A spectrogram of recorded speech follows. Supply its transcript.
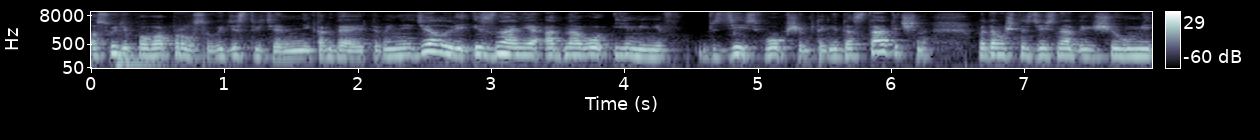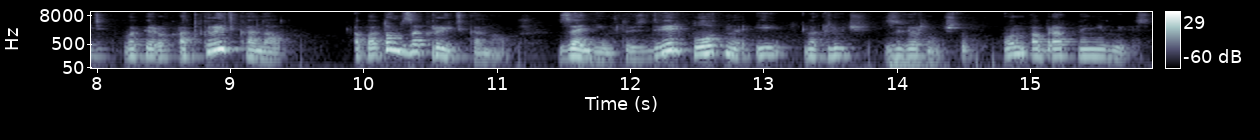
а судя по вопросу, вы действительно никогда этого не делали, и знания одного имени здесь в общем-то недостаточно, потому что здесь надо еще уметь, во-первых, открыть канал, а потом закрыть канал за ним, то есть дверь плотно и на ключ завернуть, чтобы он обратно не вылез.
